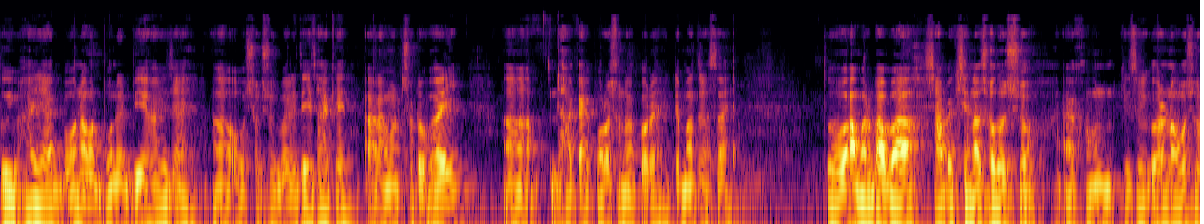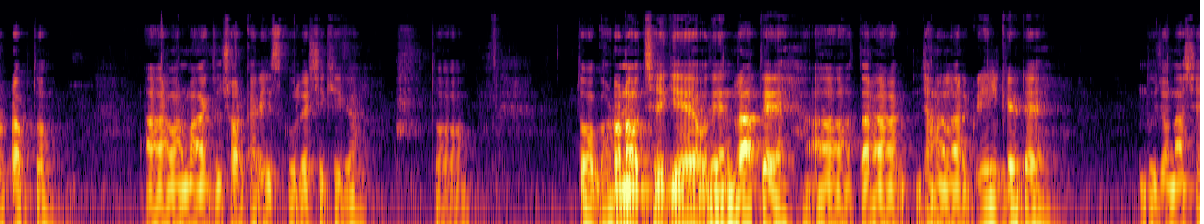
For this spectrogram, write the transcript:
দুই ভাই, এক বোন, আমার বোনের বিয়ে হয়ে যায়। ও শ্বশুর বাড়িতেই থাকে আর আমার ছোট ভাই ঢাকায় পড়াশোনা করে একটা মাদ্রাসায়। তো আমার বাবা সাবেক সেনা সদস্য, এখন কিছুই করেন অবসরপ্রাপ্ত। আর আমার মা একজন সরকারি স্কুলের শিক্ষিকা। তো তো ঘটনা হচ্ছে গিয়ে ওদিন রাতে তারা জানালার গ্রিল কেটে দুজন আসে,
